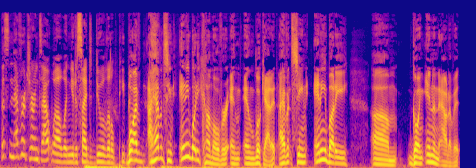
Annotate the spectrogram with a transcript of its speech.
This never turns out well when you decide to do a little peeping. Well, I've I haven't seen anybody come over and and look at it. I haven't seen anybody um, going in and out of it.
